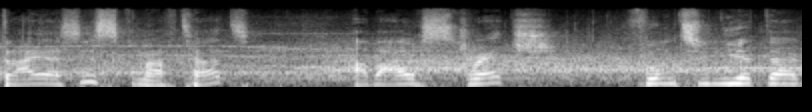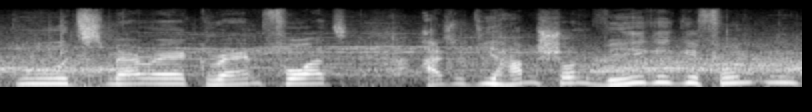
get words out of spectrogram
drei Assists gemacht hat. Aber auch Stretch funktioniert da gut, Smarek, Ranford. Also die haben schon Wege gefunden,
